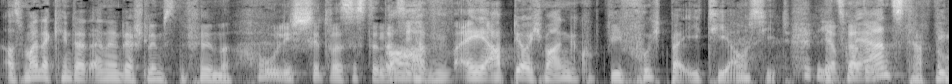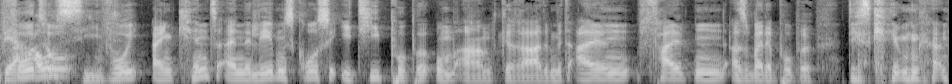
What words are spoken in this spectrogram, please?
aus meiner Kindheit einer der schlimmsten Filme. Holy shit, was ist denn das? Oh, Ich hab- ey, habt ihr euch mal angeguckt, wie furchtbar E.T. aussieht? Ich Jetzt mal ernsthaft, wie ein der Foto, aussieht. wo ein Kind eine lebensgroße E.T.-Puppe umarmt gerade mit allen Falten, also bei der Puppe, die es geben kann.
